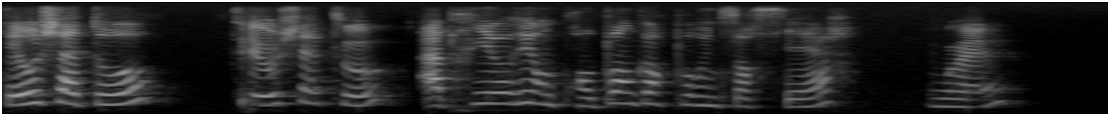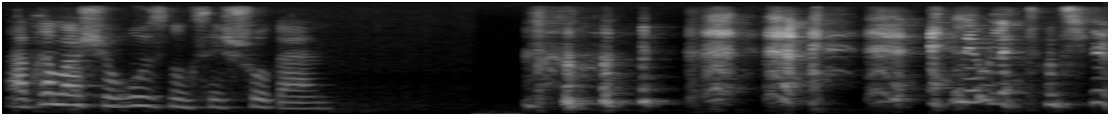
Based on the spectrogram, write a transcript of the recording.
tu es au château. T'es au château, A priori, on te prend pas encore pour une sorcière. ouais. Après, moi, je suis rousse, donc c'est chaud quand même. Elle est où la teinture?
